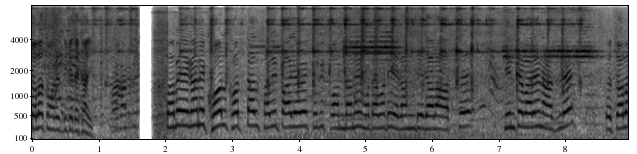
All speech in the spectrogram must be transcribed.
চলো তোমাদের দিকে দেখাই। তবে এখানে খোল খোলতাল সবই পাওয়া যাবে, খুবই কম দামে। মোটামুটি এখান দিয়ে যারা আসছে, কিনতে পারেন আসলে। তো চলো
